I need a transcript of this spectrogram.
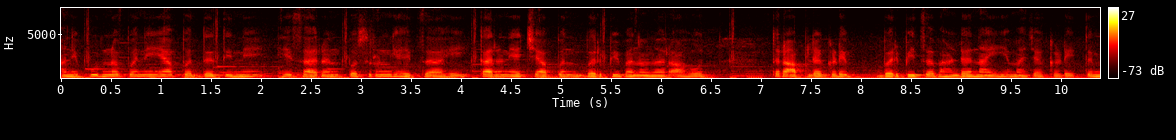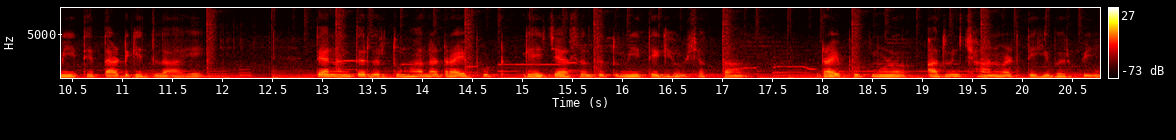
आणि पूर्णपणे या पद्धतीने हे सारण पसरून घ्यायचं आहे. कारण याची आपण बर्फी बनवणार आहोत. तर आपल्याकडे बर्फीचं भांडं नाही आहे माझ्याकडे. तर मी इथे ताट घेतलं आहे. त्यानंतर जर तुम्हाला ड्रायफ्रूट घ्यायचे असेल तर तुम्ही इथे घेऊ शकता. ड्रायफ्रूटमुळं अजून छान वाटते ही बर्फी.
